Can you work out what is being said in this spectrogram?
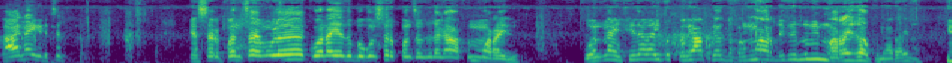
काय नाही इकडचं या सरपंचामुळं कोणा येतं बघून सरपंचाचं लागा आपण मारायचं. कोण नाही तिला इथं कोणी आपल्याला धरून मारले गेलो मी मारायचं आपण मारायचं. हे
